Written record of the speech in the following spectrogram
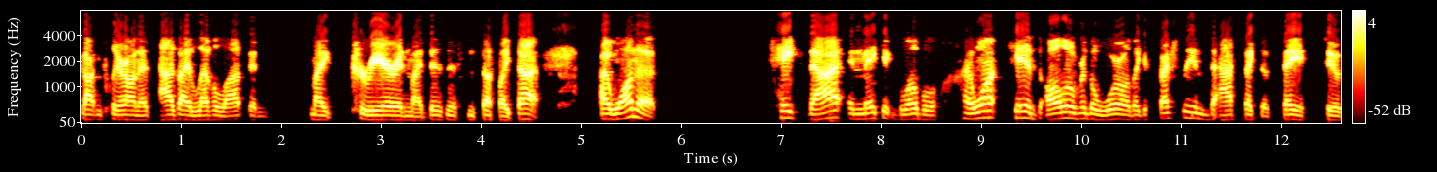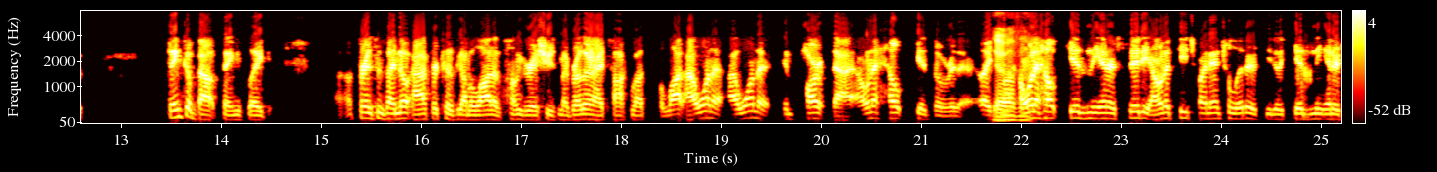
gotten clear on is as I level up in my career and my business and stuff like that, I want to take that and make it global. I want kids all over the world, like especially in the aspect of faith, to think about things like uh, for instance, I know Africa's got a lot of hunger issues. My brother and I talk about this a lot. I want to, I want to impart that. I want to help kids over there. Like, Yeah. I want to help kids in the inner city. I want to teach financial literacy to the kids in the inner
